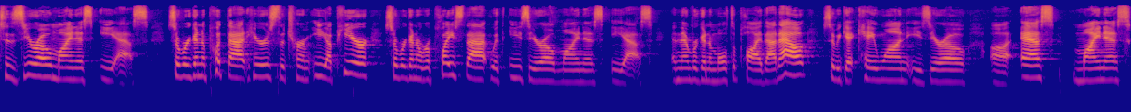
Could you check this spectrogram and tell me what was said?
to 0 minus ES. So we're going to put that, here's the term E up here, so we're going to replace that with E0 minus ES. And then we're going to multiply that out, so we get K1 E0 uh, S minus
